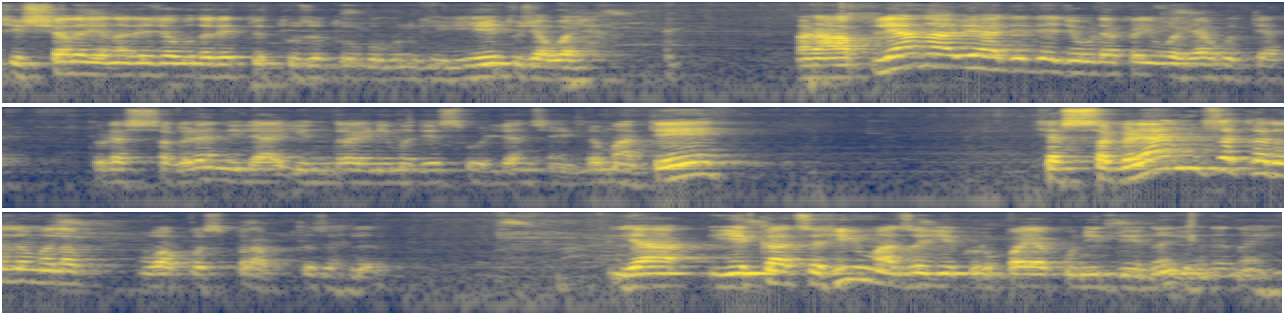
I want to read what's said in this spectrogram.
शिष्याला येणाऱ्या ज्या उदर आहेत ते तुझं तू बघून घे हे तुझ्या वह्या. आणि आपल्या नावे आलेल्या जेवढ्या काही वह्या होत्या तेवढ्या सगळ्या निल्या इंद्रायणीमध्ये सोडल्या आणि सांगितलं माते ह्या सगळ्यांचं कर्ज मला वापस प्राप्त झालं. या एकाचही माझं एक रुपया कुणी देणं घेणं नाही.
